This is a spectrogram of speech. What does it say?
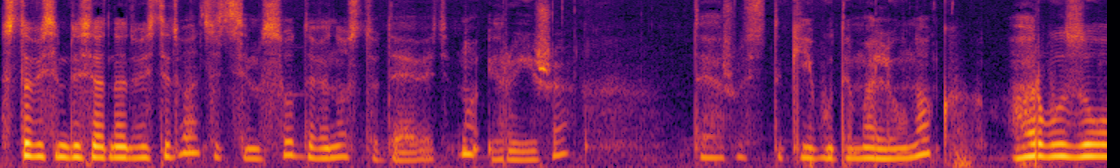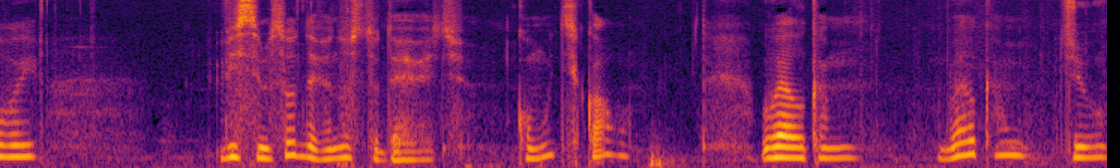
180 на 220, 799. Ну і риже. Теж ось такий буде малюнок гарбузовий. 899. Кому цікаво. Welcome. Welcome to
